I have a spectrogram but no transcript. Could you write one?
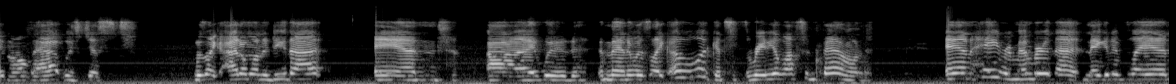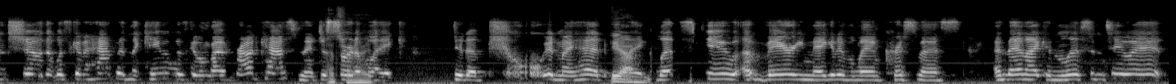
and all that was just was like I don't want to do that. And I would, and then it was like, oh look, it's Radio Lost and Found, and hey, remember that Negativland show that was going to happen that Kaylee was going to live broadcast, and it just That's sort of like did a in my head to be Yeah. like, let's do a very Negativland Christmas, and then I can listen to it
